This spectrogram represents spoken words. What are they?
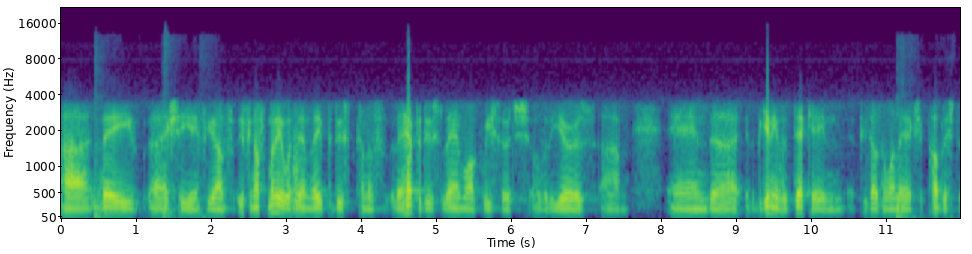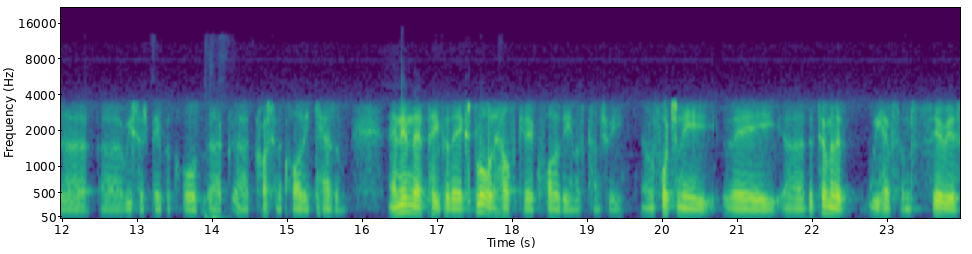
Uh, they uh, actually, if you're if you're not familiar with them, they produced kind of they have produced landmark research over the years. Um, and uh, at the beginning of the decade, in 2001, they actually published a, a research paper called uh, uh, "Crossing the Quality Chasm." And in that paper, they explored healthcare quality in this country. And unfortunately, they determined that we have some serious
